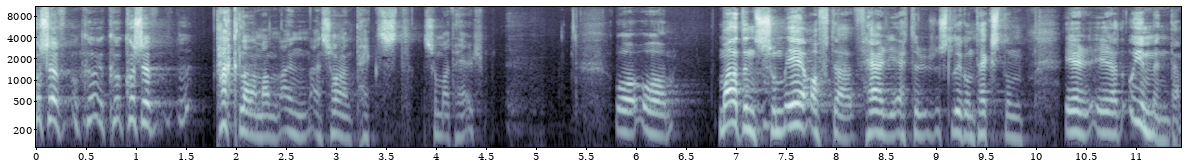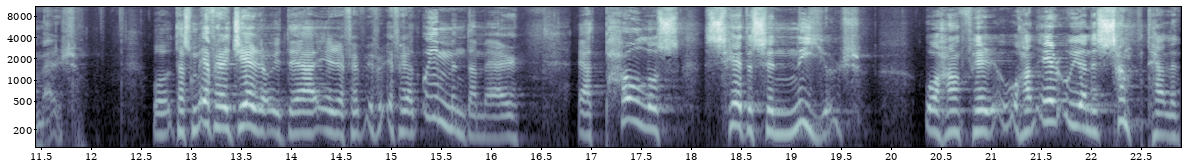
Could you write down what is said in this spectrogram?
Hvordan takler man en, en sånn tekst som at her? Og, og maten som er ofte ferdig etter slik om teksten er, er at uimynda mer. Og det som jeg fyrir gjerra i det er jeg fyrir at uimynda mer er at Paulus setter seg nyer og han, fer, og han er ui en samtale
